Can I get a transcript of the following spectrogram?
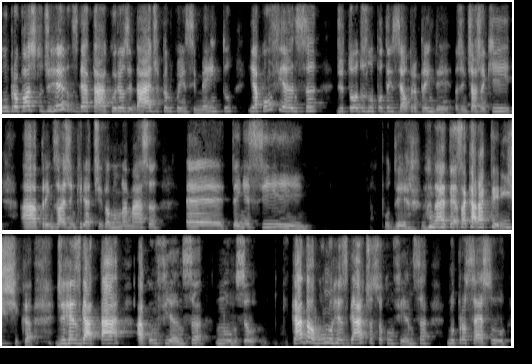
com o propósito de resgatar a curiosidade pelo conhecimento e a confiança de todos no potencial para aprender. A gente acha que a aprendizagem criativa mão na massa é, tem esse poder, né, tem essa característica de resgatar a confiança no seu. Cada aluno resgate a sua confiança no processo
